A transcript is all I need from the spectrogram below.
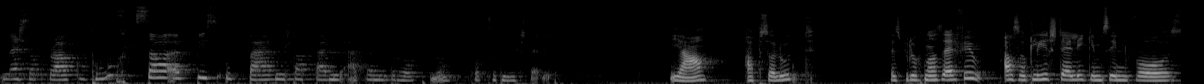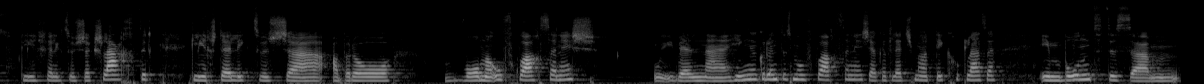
dann ist so die Frage, braucht es da etwas auf Bern, Stadtberner Ebene überhaupt noch so zur Gleichstellung? Ja, absolut. Es braucht noch sehr viel, also Gleichstellung im Sinne von Gleichstellung zwischen Geschlechtern, Gleichstellung zwischen, äh, aber auch, wo man aufgewachsen ist, und in welchen Hintergründen man aufgewachsen ist. Ich habe letztes Mal Artikel gelesen im Bund, dass ähm,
